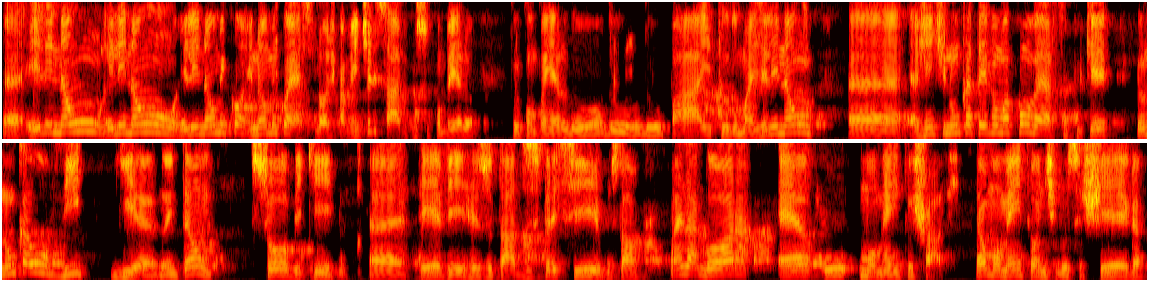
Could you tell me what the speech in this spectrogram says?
é, ele não, ele não, ele não me, não me conhece. Logicamente, ele sabe que eu sou companheiro, fui companheiro do, do, do pai e tudo, mas ele não. É, a gente nunca teve uma conversa, porque eu nunca ouvi guiando. Então, soube que é, teve resultados expressivos, tal, mas agora é o momento chave. É o momento onde você chega,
